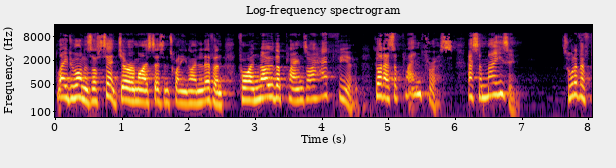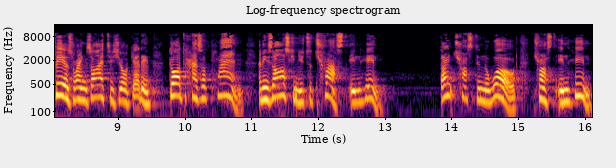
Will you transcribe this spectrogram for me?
Later on, as I've said, Jeremiah says in 29:11, "For I know the plans I have for you." God has a plan for us. That's amazing. So, whatever fears or anxieties you're getting, God has a plan, and He's asking you to trust in Him. Don't trust in the world, trust in Him.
